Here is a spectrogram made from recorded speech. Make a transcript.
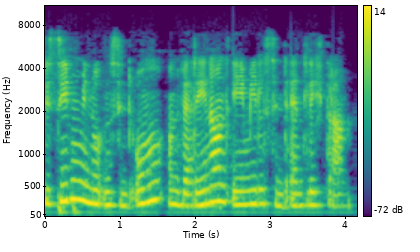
Die sieben Minuten sind um und Verena und Emil sind endlich dran.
